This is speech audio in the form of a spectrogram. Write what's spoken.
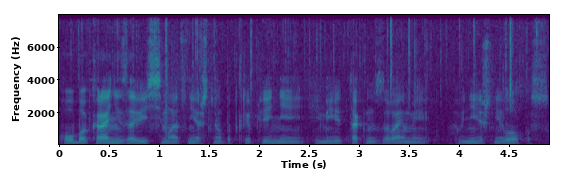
оба крайне зависимы от внешнего подкрепления, имеют так называемый внешний локус.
